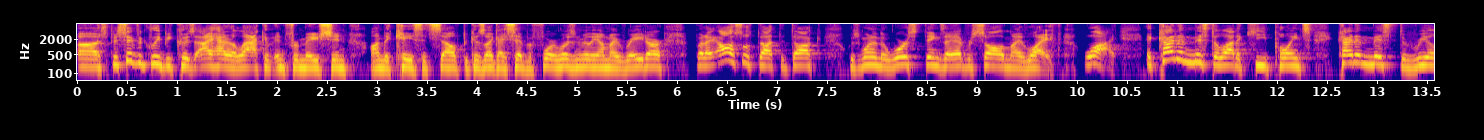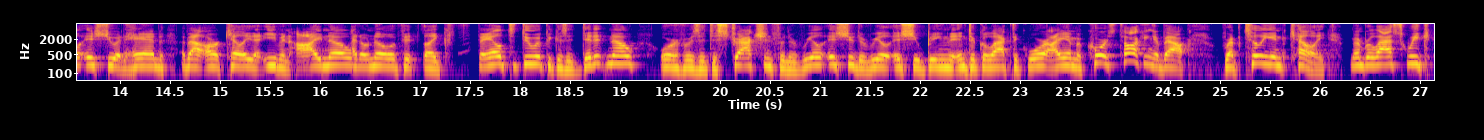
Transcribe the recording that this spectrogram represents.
uh, specifically because I had a lack of information on the case itself, because, like I said before, it wasn't really on my radar. But I also thought the doc was one of the worst things I ever saw in my life. Why? It kind of missed a lot of key points, kind of missed the real issue at hand about R. Kelly that even I know. I don't know if it like failed to do it because it didn't know, or if it was a distraction from the real issue, the real issue being the intergalactic war. I am, of course, talking about Reptilian Kelly. Remember last week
